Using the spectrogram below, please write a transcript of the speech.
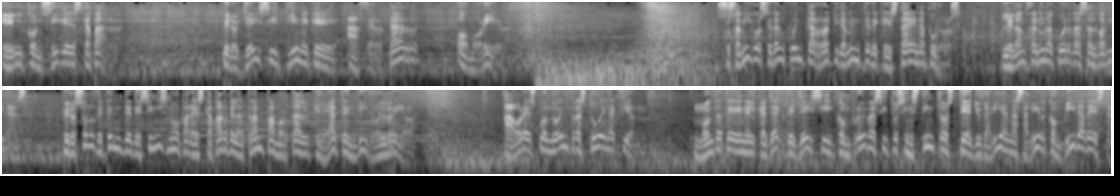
Él consigue escapar. Pero Jaycee tiene que acertar o morir. Sus amigos se dan cuenta rápidamente de que está en apuros. Le lanzan una cuerda salvavidas, pero solo depende de sí mismo para escapar de la trampa mortal que le ha tendido el río. Ahora es cuando entras tú en acción. Móntate en el kayak de Jaycee y comprueba si tus instintos te ayudarían a salir con vida de esta.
